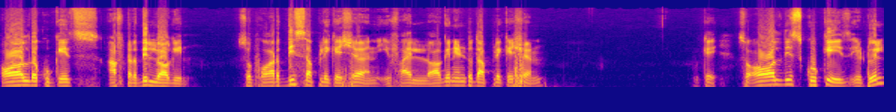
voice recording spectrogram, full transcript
all the cookies after the login so for this application if I log in into the application okay so all these cookies it will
